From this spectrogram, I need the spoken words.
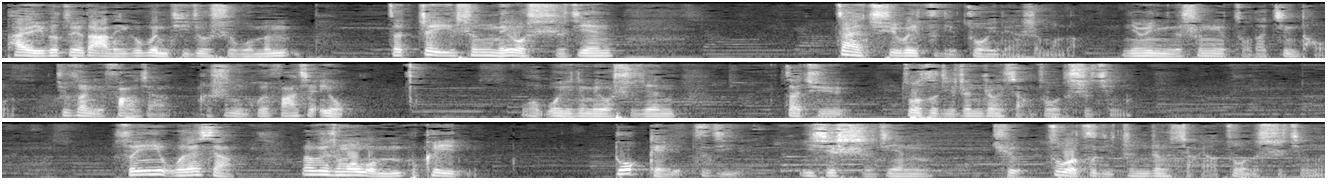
它有一个最大的一个问题就是我们。在这一生没有时间再去为自己做一点什么了，因为你的生命走到尽头了。就算你放下，可是你会发现，哎呦，我我已经没有时间再去做自己真正想做的事情了。所以我在想，那为什么我们不可以多给自己一些时间呢，去做自己真正想要做的事情呢？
